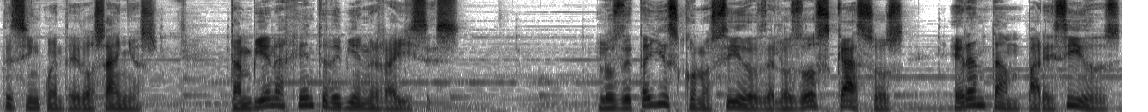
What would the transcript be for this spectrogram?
de 52 años, también agente de bienes raíces. Los detalles conocidos de los dos casos eran tan parecidos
